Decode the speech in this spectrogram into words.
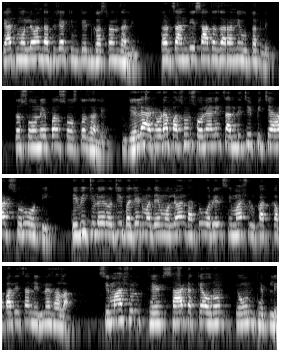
त्यात मौल्यवान धातूच्या किमतीत घसरण झाली. तर चांदी सात हजारांनी उतरली. तर सोने पण स्वस्त झाले. गेल्या आठवड्यापासून सोने आणि चांदीची पिछेहाट सुरू होती. तेवीस जुलै रोजी बजेटमध्ये मौल्यवान धातूवरील सीमा शुल्कात कपातीचा निर्णय झाला. सीमा शुल्क थेट सहा टक्क्यावरून येऊन ठेपले.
